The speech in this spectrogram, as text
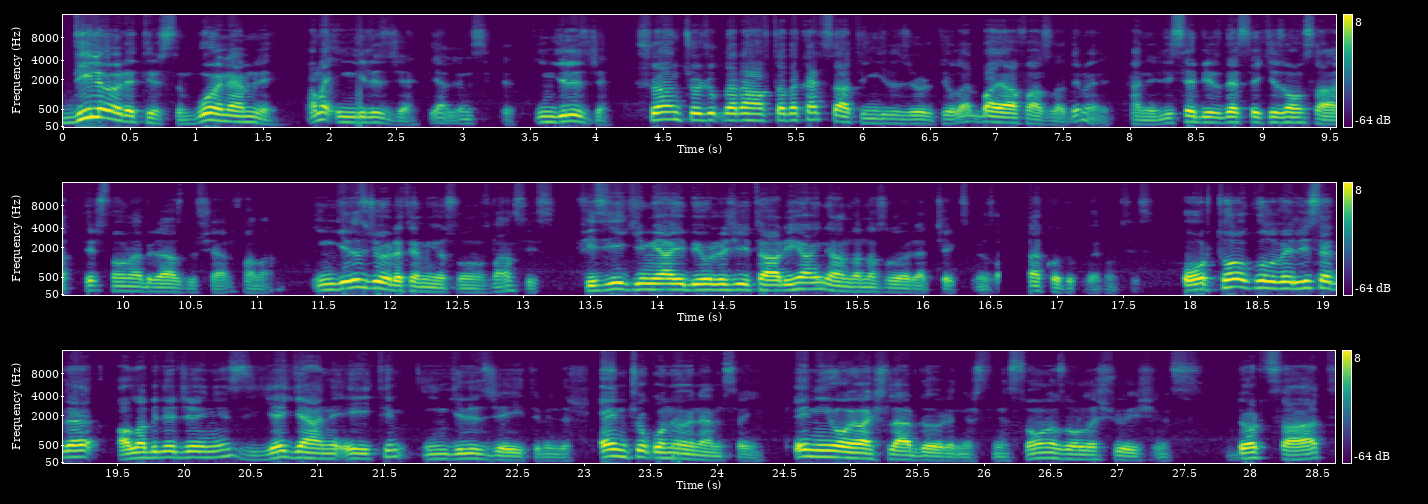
Dil öğretirsin, bu önemli. Ama İngilizce, diğerlerini siktir. İngilizce. Şu an çocuklara haftada kaç saat İngilizce öğretiyorlar? Bayağı fazla değil mi? Hani lise 1'de 8-10 saattir, sonra biraz düşer falan. İngilizce öğretemiyorsunuz lan siz. Fiziği, kimyayı, biyolojiyi, tarihi aynı anda nasıl öğreteceksiniz? A**a koduklarım siz. Ortaokul ve lisede alabileceğiniz yegane eğitim İngilizce eğitimidir. En çok onu önemseyin. En iyi o yaşlarda öğrenirsiniz. Sonra zorlaşıyor işiniz. 4 saat.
